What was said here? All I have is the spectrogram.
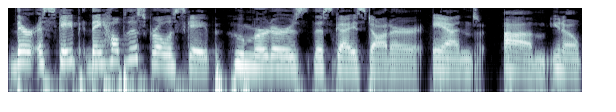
their escape they help this girl escape who murders this guy's daughter and um, you know,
